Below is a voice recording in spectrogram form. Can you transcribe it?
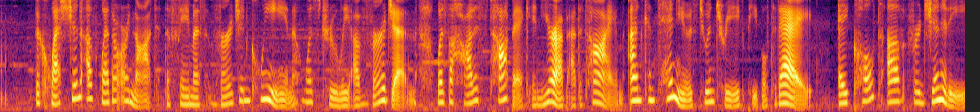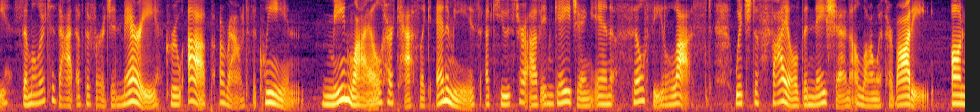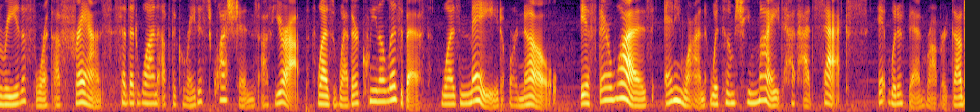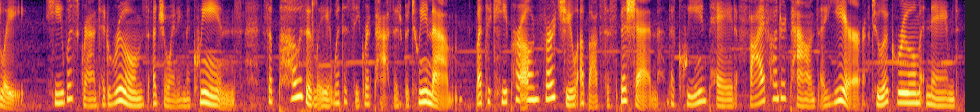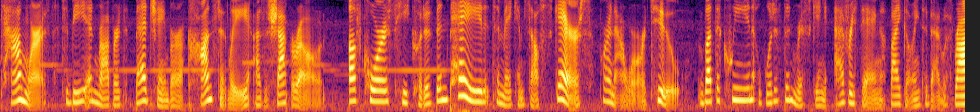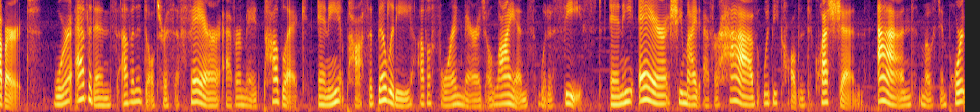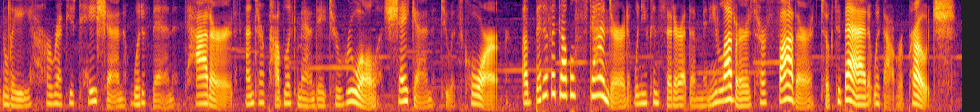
The question of whether or not the famous Virgin Queen was truly a virgin was the hottest topic in Europe at the time and continues to intrigue people today. A cult of virginity, similar to that of the Virgin Mary, grew up around the Queen. Meanwhile, her Catholic enemies accused her of engaging in filthy lust, which defiled the nation along with her body. Henri IV of France said that one of the greatest questions of Europe was whether Queen Elizabeth was maid or no. If there was anyone with whom she might have had sex, it would have been Robert Dudley. He was granted rooms adjoining the Queen's, supposedly with a secret passage between them. But to keep her own virtue above suspicion, the Queen paid £500 a year to a groom named Tamworth to be in Robert's bedchamber constantly as a chaperone. Of course, he could have been paid to make himself scarce for an hour or two, but the Queen would have been risking everything by going to bed with Robert. Were evidence of an adulterous affair ever made public, any possibility of a foreign marriage alliance would have ceased. Any heir she might ever have would be called into question. And, most importantly, her reputation would have been tattered, and her public mandate to rule shaken to its core a bit of a double standard when you consider the many lovers her father took to bed without reproach.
